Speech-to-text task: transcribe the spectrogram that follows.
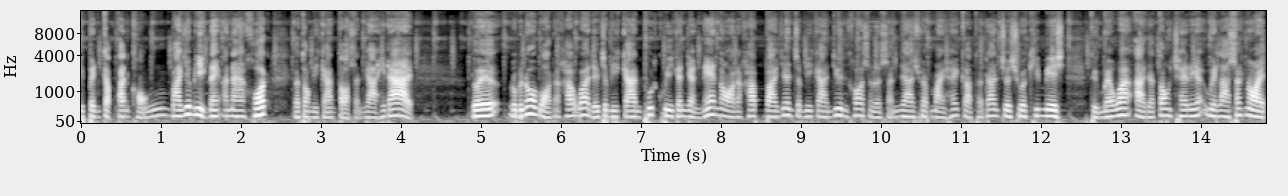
นี่เป็นกัปตันของ Bayern Munich ในอนาคต ก็ต้องมีการต่อสัญญาให้ได้ โดยโรเบโนบอกนะครับว่าเดี๋ยวจะมีการพูดคุยกันอย่างแน่นอนนะครับไบเยนจะมีการยื่นข้อเสนอสัญญาฉบับใหม่ให้กับทางด้านโจชัวคิมมิชถึงแม้ว่าอาจจะต้องใช้ระยะเวลาสักหน่อย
